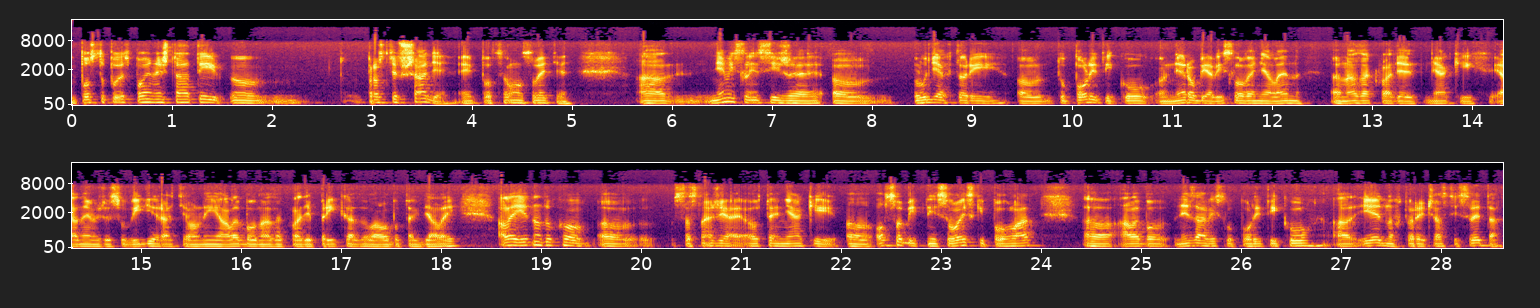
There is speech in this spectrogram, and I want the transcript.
postupujú Spojené štáty proste všade, po celom svete. A nemyslím si, že e, ľudia, ktorí e, tú politiku nerobia vyslovene len na základe nejakých, ja neviem, že sú vydierateľní, alebo na základe príkazov, alebo tak ďalej. Ale jednoducho sa snažia aj o ten nejaký osobitný svojský pohľad alebo nezávislú politiku, a jedno v ktorej časti sveta,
